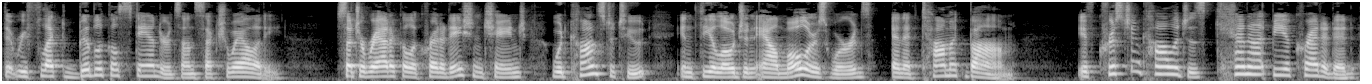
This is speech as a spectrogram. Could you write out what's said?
that reflect biblical standards on sexuality. Such a radical accreditation change would constitute, in theologian Al Mohler's words, an atomic bomb if Christian colleges cannot be accredited,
